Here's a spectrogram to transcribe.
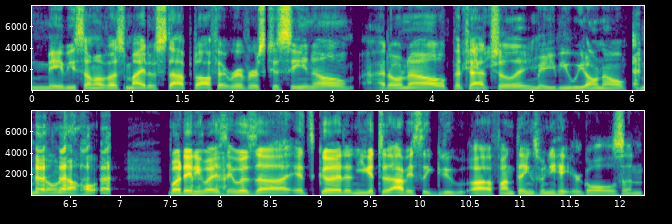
Maybe some of us might have stopped off at Rivers Casino. I don't know. Potentially. Maybe we don't know. We don't know. But anyways, it was uh it's good and you get to obviously do uh fun things when you hit your goals and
